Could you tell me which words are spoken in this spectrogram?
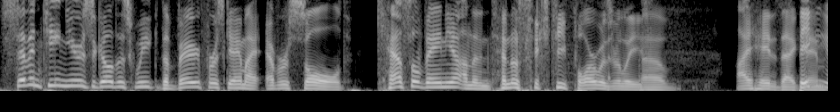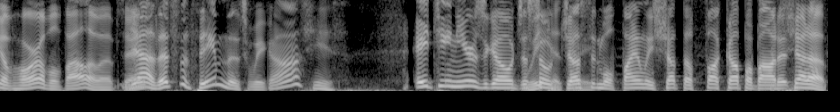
17 years ago this week, the very first game I ever sold, Castlevania on the Nintendo 64 was released. Um, I hated that speaking game. Speaking of horrible follow-ups, right? Yeah, that's the theme this week, huh? Jeez. 18 years ago, It's just so. Justin will finally shut the fuck up about it. Shut up.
